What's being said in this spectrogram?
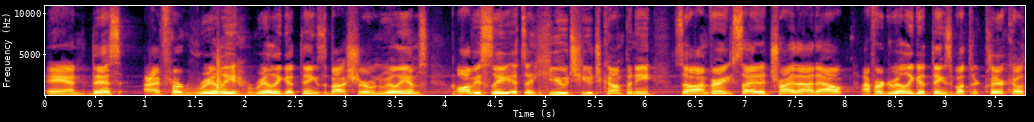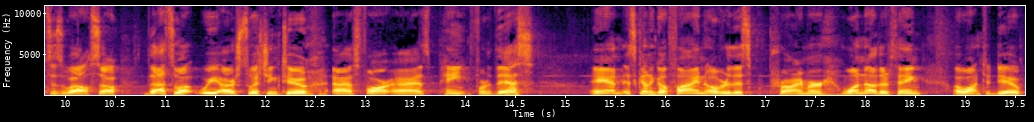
And this, I've heard really, really good things about Sherwin-Williams. Obviously, it's a huge, huge company, so I'm very excited to try that out. I've heard really good things about their clear coats as well. So that's what we are switching to as far as paint for this. And it's gonna go fine over this primer. One other thing I want to do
